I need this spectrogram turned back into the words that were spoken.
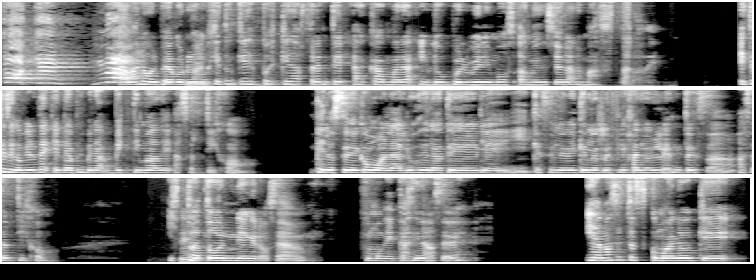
fucking mouth! Además lo golpea con un objeto que después queda frente a cámara y lo volveremos a mencionar más tarde. Este se convierte en la primera víctima de acertijo. Pero se ve como la luz de la tele y que se le ve que le reflejan los lentes a acertijo. Y Sí. está todo en negro, o sea, como que casi nada se ve. Y además esto es como algo que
